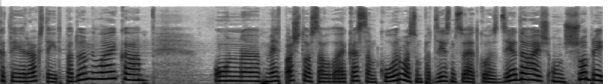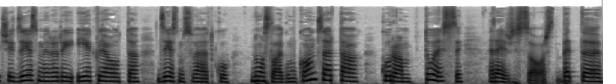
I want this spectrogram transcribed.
ka tie ir rakstīti padomju laikā. Un uh, mēs paši to savulaik esam koros un pat dziesmu svētkos dziedājuši, un šobrīd šī dziesma ir arī iekļauta dziesmu svētku noslēguma koncertā, kuram tu esi režisors. Bet, uh,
